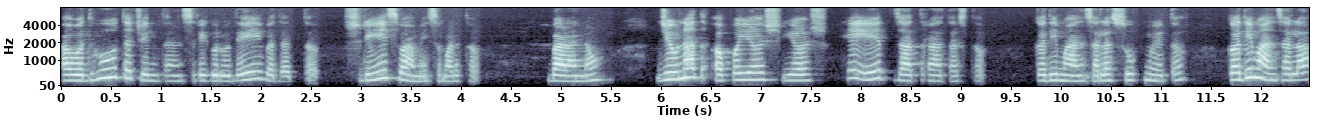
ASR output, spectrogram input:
अवधूत चिंतन श्री गुरुदेव दत्त श्री स्वामी समर्थ. बाळांनो जीवनात अपयश यश हे येत जात राहत असतं. कधी माणसाला सुख मिळतं कधी माणसाला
